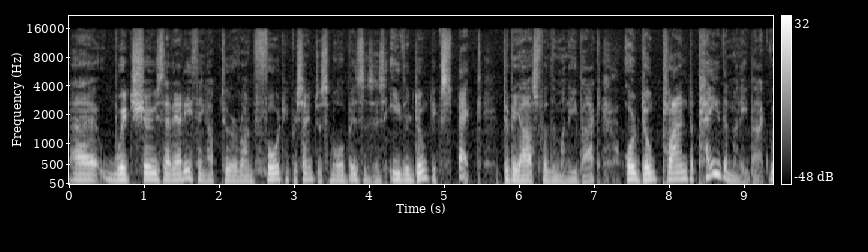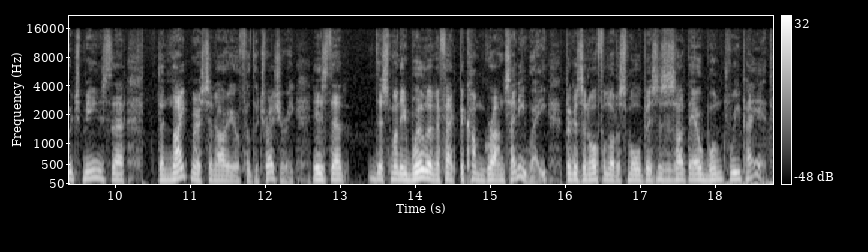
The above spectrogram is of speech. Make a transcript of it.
uh, which shows that anything up to around 40% of small businesses either don't expect to be asked for the money back or don't plan to pay the money back, which means that the nightmare scenario for the Treasury is that this money will in effect become grants anyway because an awful lot of small businesses out there won't repay it.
